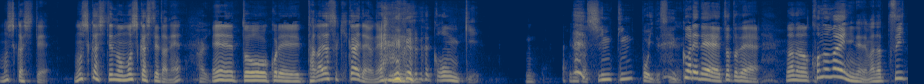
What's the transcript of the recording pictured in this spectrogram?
うもしかして、もしかしてのもしかしてだね。はい。えーっと、これ、耕す機械だよね。今期。これなんか新品っぽいですね。これね、ちょっとね、あの、この前にね、まだツイッ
